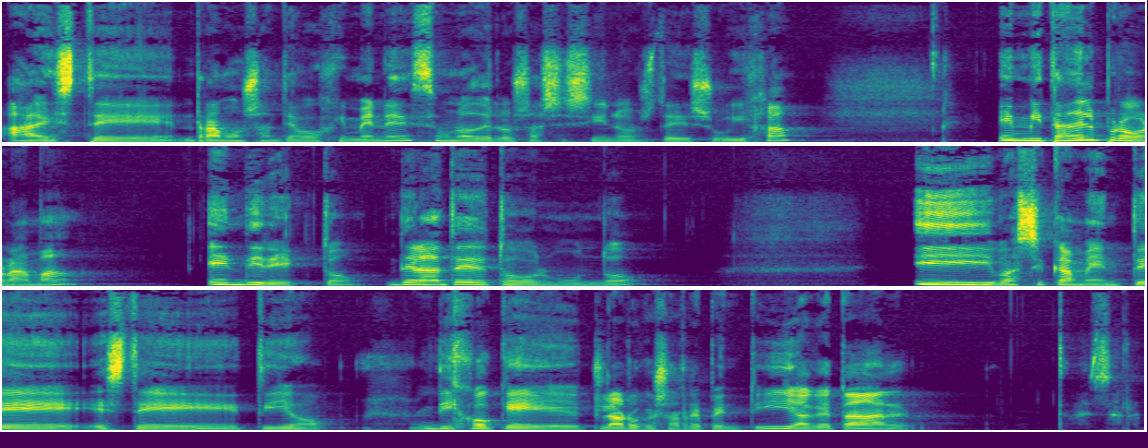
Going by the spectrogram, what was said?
a este Ramón Santiago Jiménez, uno de los asesinos de su hija, en mitad del programa, en directo, delante de todo el mundo, y básicamente este tío dijo que, claro que se arrepentía, ¿qué tal? Te vas a arrepentir,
